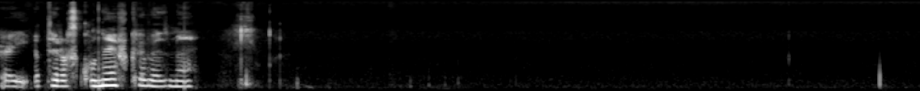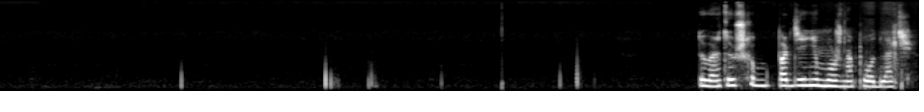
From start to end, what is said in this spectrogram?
Okej, a teraz konewkę wezmę. Dobra, to już chyba bardziej nie można podlać.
